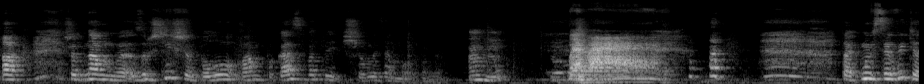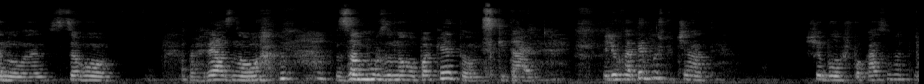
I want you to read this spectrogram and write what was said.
так, щоб нам зручніше було вам показувати, що ми замовили. Угу. Так, ми все витягнули з цього грязного замурзаного пакету. З Китаю. Ілюха, ти будеш починати? Що будеш показувати?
